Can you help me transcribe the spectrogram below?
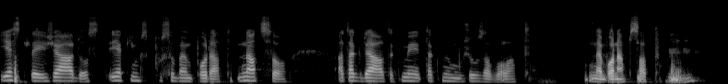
jestli žádost, jakým způsobem podat, na co a tak dál, tak mi, tak mi můžou zavolat nebo napsat. mhm.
